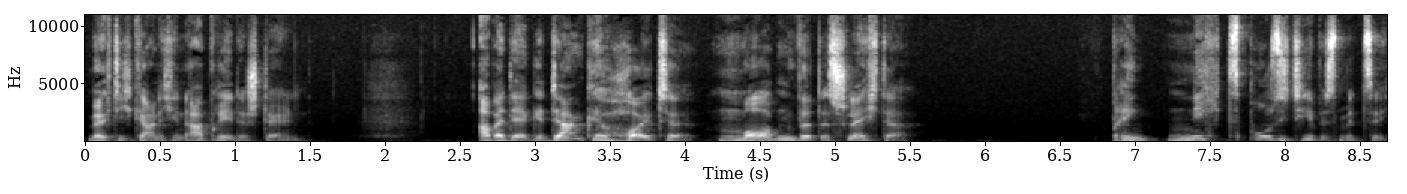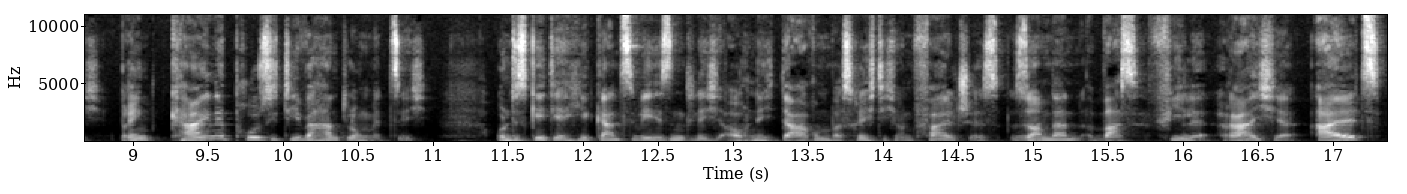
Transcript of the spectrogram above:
möchte ich gar nicht in Abrede stellen. Aber der Gedanke heute, morgen wird es schlechter, bringt nichts Positives mit sich, bringt keine positive Handlung mit sich. Und es geht ja hier ganz wesentlich auch nicht darum, was richtig und falsch ist, sondern was viele Reiche als,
